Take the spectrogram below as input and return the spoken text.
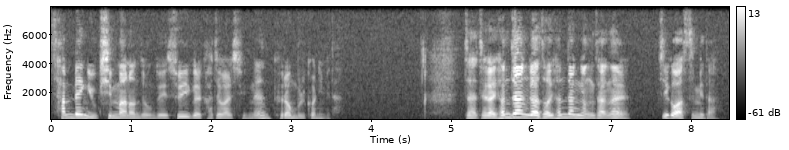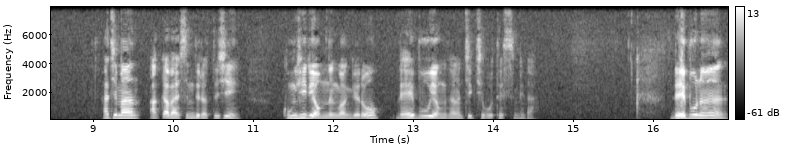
360만 원 정도의 수익을 가져갈 수 있는 그런 물건입니다. 자, 제가 현장 가서 현장 영상을 찍어 왔습니다. 하지만 아까 말씀드렸듯이 공실이 없는 관계로 내부 영상은 찍지 못했습니다. 내부는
